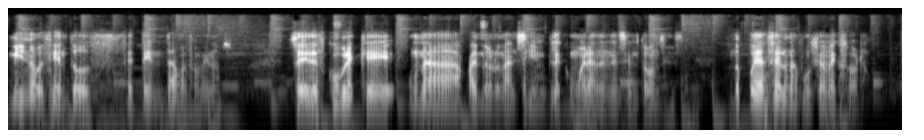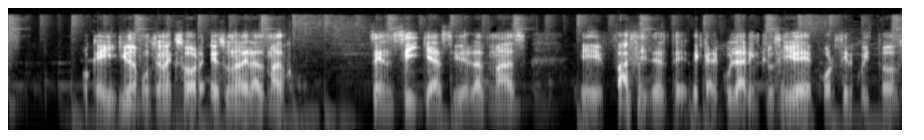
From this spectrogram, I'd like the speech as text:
1970 eh, más o menos, se descubre que una red neuronal simple, como eran en ese entonces, no puede hacer una función XOR. ¿Ok? Y una función XOR es una de las más sencillas y de las más eh, fáciles de, calcular, inclusive por circuitos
